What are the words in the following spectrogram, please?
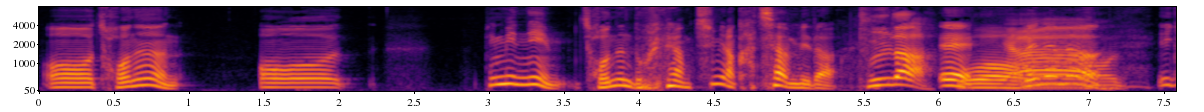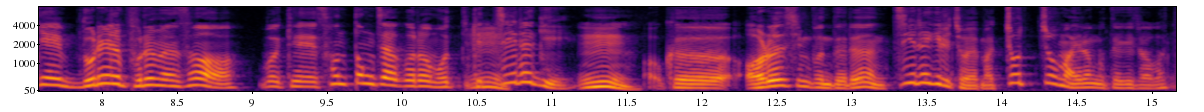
어 저는 어 핑미님 저는 노래랑 춤이랑 같이 합니다. 둘다 예. 우와. 왜냐면 이게 노래를 부르면서 뭐 이렇게 손동작으로 뭐 이렇게 음. 찌르기 음 어, 그 어르신 분들은 찌르기를 좋아해. 막 쪼쪼 막 이런 거 되게 좋아하고 아.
